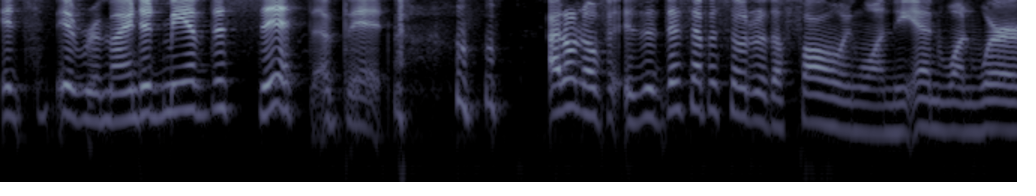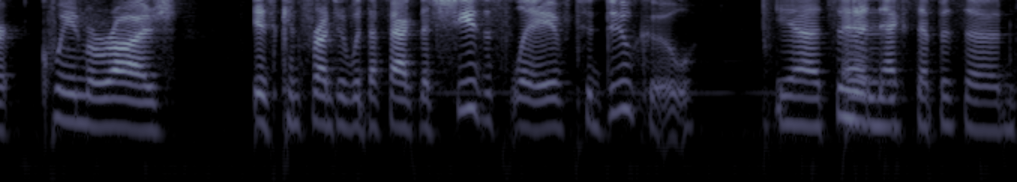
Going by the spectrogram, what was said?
It's it reminded me of the Sith a bit. I don't know if it, is it this episode or the following one, the end one, where Queen Miraj is confronted with the fact that she's a slave to Dooku. yeah, it's in And- the next episode.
